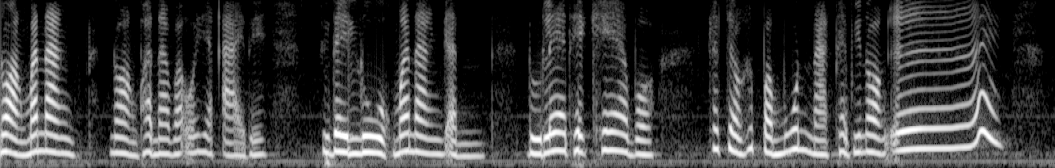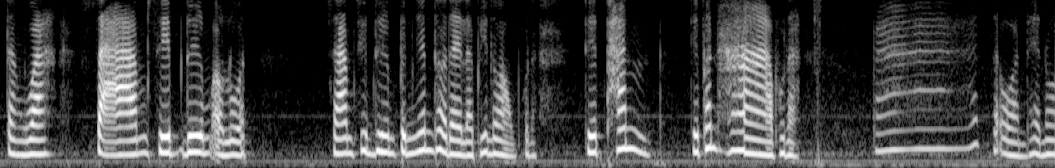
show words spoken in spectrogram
น้องมานั่งน้องพนาว่าโอ้ยอยากอายเด้สิได้ลูกมานั่งอันดูแลเทคแคร์บ่ก็เจ้าคือประมุ่นหนักแท้พี่น้องเอ้ยตังว่าสามสิบดื่มเอาโลดสามสิบดื่มเป็นเงินเท่าใดล่ะพี่น้องพุ่นน่ะเจ็ดพันเจ็ดพันห้าพุ่นน่ะป้าจะอ่อนแท้นา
